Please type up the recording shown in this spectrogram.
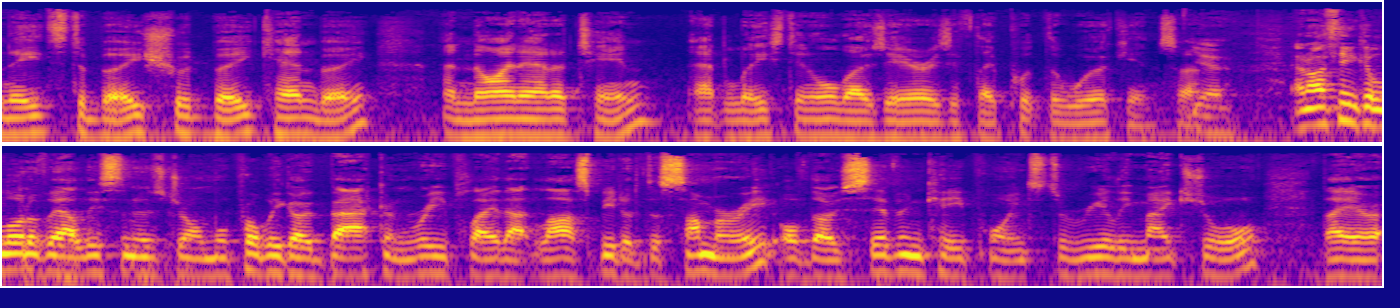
needs to be, should be, can be a 9 out of 10 at least in all those areas if they put the work in. So Yeah, and I think a lot of our listeners, John, will probably go back and replay that last bit of the summary of those seven key points to really make sure they are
